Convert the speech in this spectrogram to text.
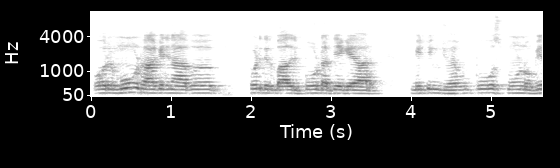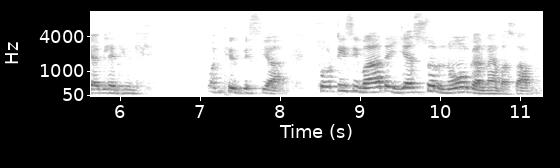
اور منہ اٹھا کے جناب، تھوڑی دیر بعد رپورٹ آتی ہے کہ یار میٹنگ جو ہے وہ پوسٹ پون ہو گئی اگلے دن کے لیے۔ واٹ از دس یار چھوٹی سی بات ہے یس اور نو کرنا ہے بس آپ نے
